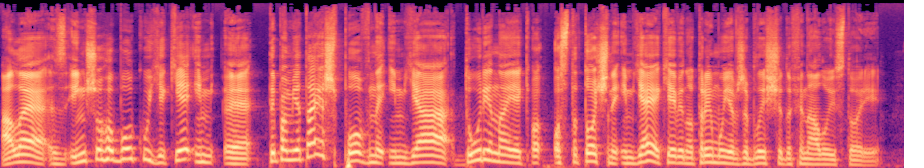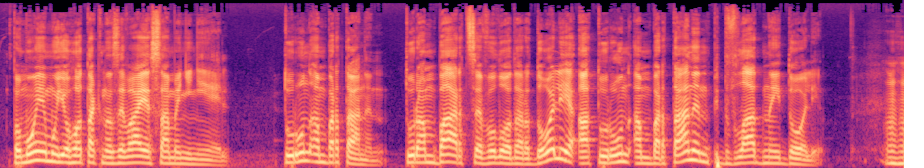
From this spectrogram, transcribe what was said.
Але з іншого боку, яке ім... Е, ти пам'ятаєш повне ім'я Туріна, як остаточне ім'я, яке він отримує вже ближче до фіналу історії? По-моєму, його так називає саме Нініель. Турун Амбартанин. Турамбар це володар долі, а Турун Амбартанин підвладний долі. Угу.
